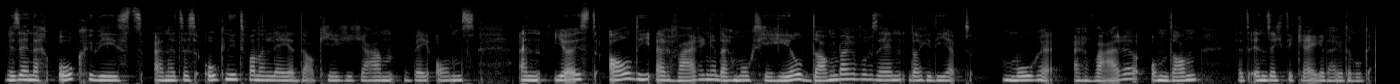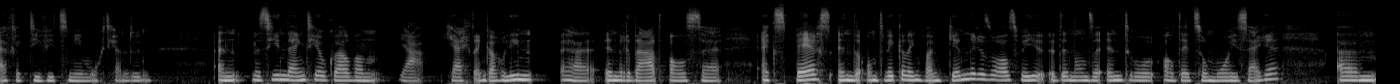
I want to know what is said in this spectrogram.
we zijn daar ook geweest en het is ook niet van een leien dakje gegaan bij ons. En juist al die ervaringen, daar mocht je heel dankbaar voor zijn dat je die hebt mogen ervaren, om dan het inzicht te krijgen dat je er ook effectief iets mee mocht gaan doen. En misschien denkt je ook wel van, ja, Gert en Carolien, eh, inderdaad als eh, experts in de ontwikkeling van kinderen, zoals we het in onze intro altijd zo mooi zeggen. Ehm,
